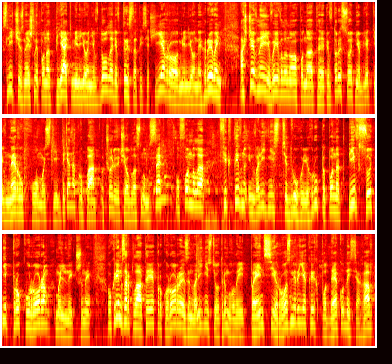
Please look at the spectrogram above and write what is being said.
слідчі знайшли понад 5 мільйонів доларів, 300 тисяч євро, мільйони гривень. А ще в неї виявлено понад півтори сотні об'єктів нерухомості. Тетяна Крупа, очолюючи обласну МСЕК, оформила фіктивну інвалідність другої групи понад півсотні прокурорам Хмельниччини. Окрім зарплати, прокурори з інвалідністю отримували й пенсії, розмір яких подекуди сягав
